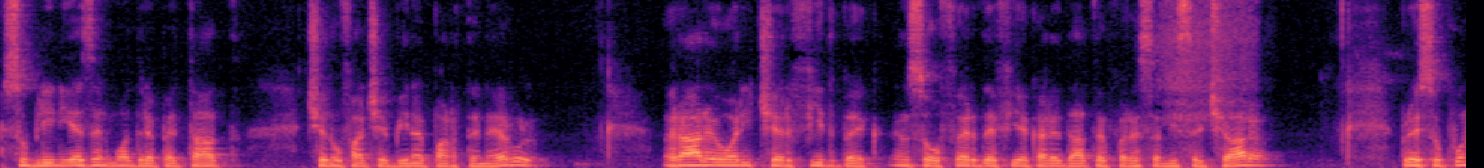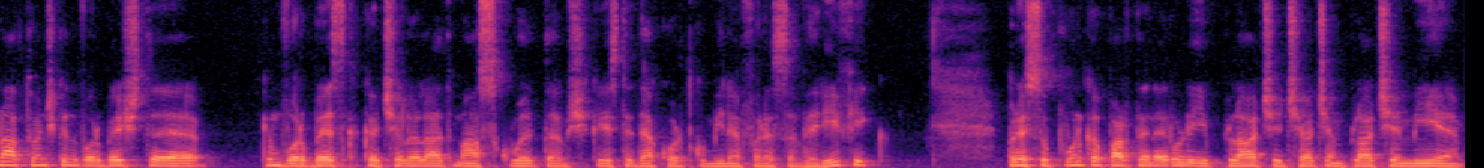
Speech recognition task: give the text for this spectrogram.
Subliniez în mod repetat ce nu face bine partenerul? Rare ori cer feedback, însă ofer de fiecare dată fără să mi se ceară? Presupun atunci când vorbește, când vorbesc că celălalt mă ascultă și că este de acord cu mine fără să verific? Presupun că partenerului îi place ceea ce îmi place mie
